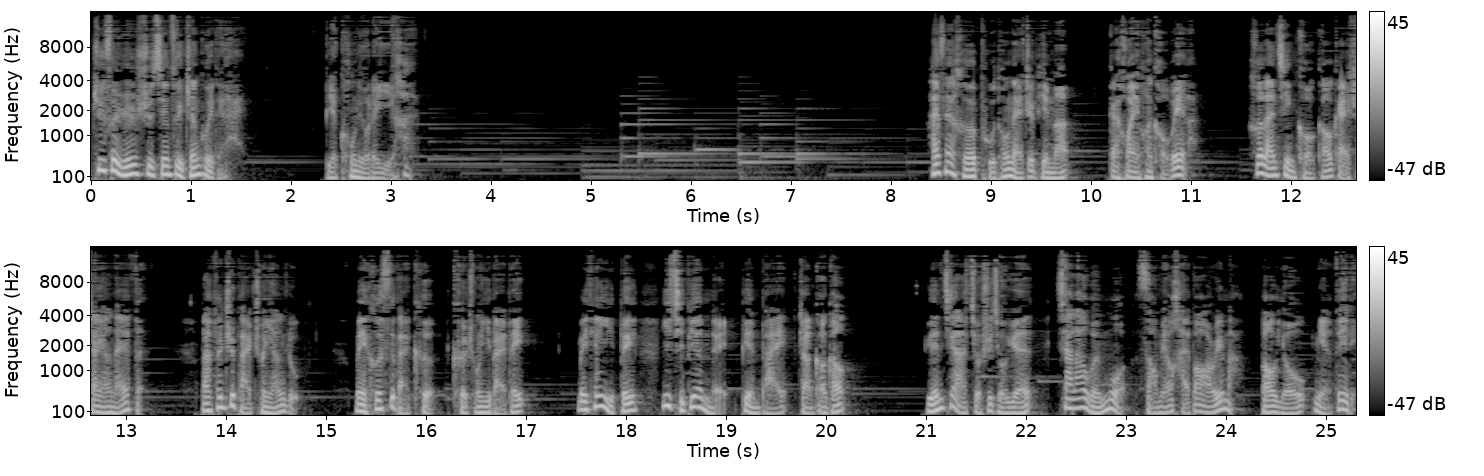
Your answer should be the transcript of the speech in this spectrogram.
这份人世间最珍贵的爱。别空留了遗憾。还在喝普通奶制品吗？该换一换口味了。荷兰进口高钙山羊奶粉，百分之百纯羊乳，每盒四百克可冲一百杯，每天一杯，一起变美变白长高高。原价九十九元，下拉文末扫描海报二维码，包邮免费领。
